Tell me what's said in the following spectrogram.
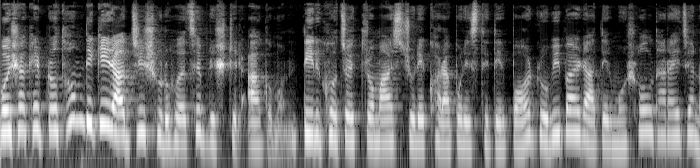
বৈশাখের প্রথম দিকেই রাজ্যে শুরু হয়েছে বৃষ্টির আগমন। দীর্ঘ চৈত্র মাস জুড়ে খরা পরিস্থিতির পর রবিবার রাতের মুষলধারায় যেন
